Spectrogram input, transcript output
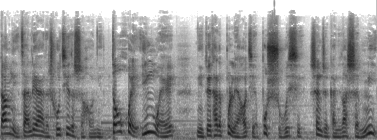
当你在恋爱的初期的时候，你都会因为你对他的不了解、不熟悉，甚至感觉到神秘。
